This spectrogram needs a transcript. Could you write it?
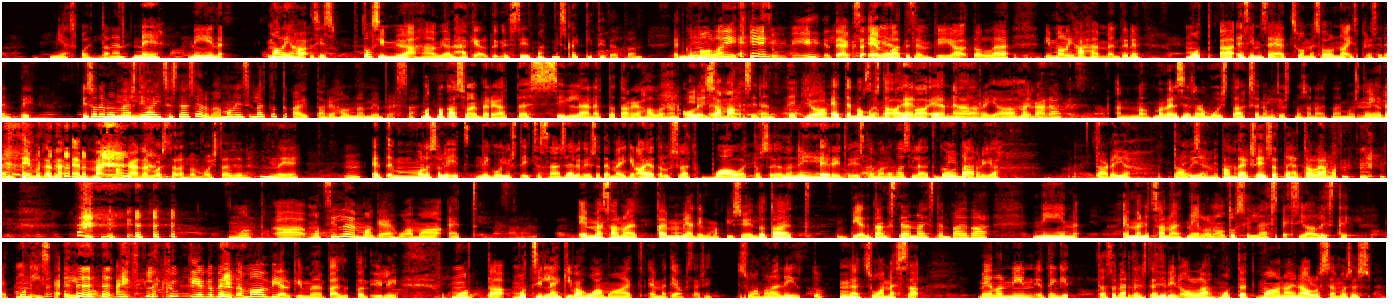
miesvoittainen, Niin. niin mä olin ihan siis tosi myöhään vielä häkeltynyt siitä, että missä kaikki tytöt on. Että kun Niin. me ollaan niitä fiksumpia ja tiedätkö, Jep. empaattisempia ja tolleen, niin mä olin ihan hämmentynyt. Mutta äh, esim. se, että Suomessa on ollut naispresidentti, niin se oli mun niin. mielestä ihan itsestään selvää. Mä olin silleen, että totta kai Tarja Halonen on meidän pressa. Mutta mä kasvoin periaatteessa silleen, että Tarja Halonen oli Niin, sama. presidentti. Joo, Että en mä muista sama. aikaa En- en ennen mä- Tarjaa. mäkään. No, mä menisin sanoa muistaakseni, mutta just mä sanoin, että mä en muista niin. joten. Ei, mutta en, mä, en, mä, mäkään en voi sanoa, että mä muistaisin. Niin. Mm. Että mulle se oli itse, niinku just itsestäänselvyys, että en mä ikin ajatellut sillä, että wow, että tuossa on jotain Niin. niin. erityistä. Mä olin vaan silleen, että go Niinpä. Tarja. Tarja, Ei Tavia. mitään. Anteeksi, ei saa tehdä tolleen, mutta Mutta uh, mut silleen makea huomaa, että en mä sano, että, tai mä mietin, kun mä kysyin tota, että vietetäänkö teillä naisten päivää, niin en mä nyt sano, että meillä on oltu silleen spesiaalisti, että mun iskä ei ole äitille kukki, joka perjantai. Mä oon vieläkin, mä en pääse ton yli. Mutta, mutta silleen kiva huomaa, että en mä tiedä, onko tämä sit suomalainen juttu, mm. tai että Suomessa meillä on niin jotenkin tasavertaisesti hyvin olla, mutta et mä oon aina ollut semmoisessa,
